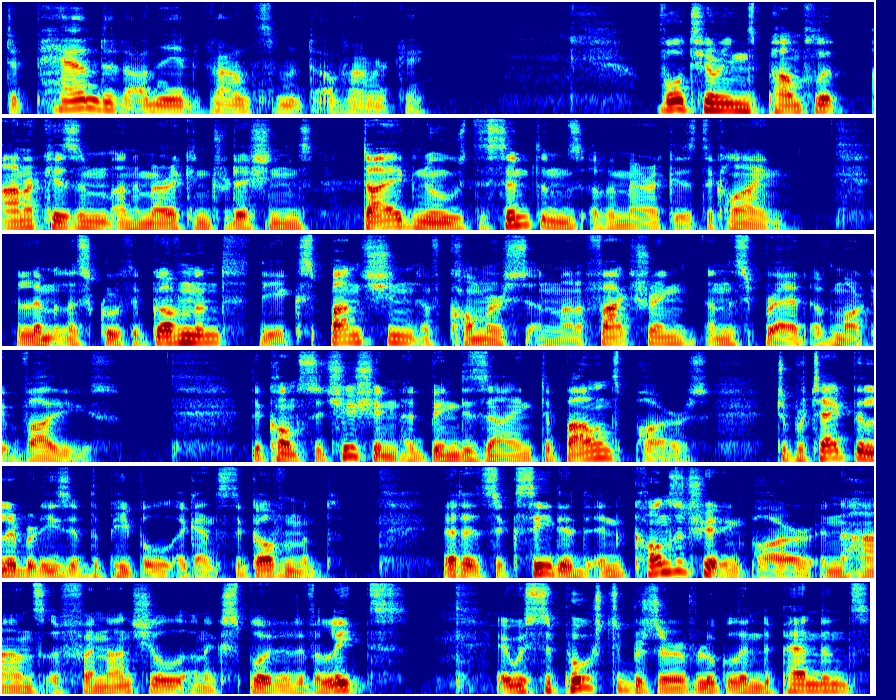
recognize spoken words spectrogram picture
depended on the advancement of anarchy. Voltairine's pamphlet, Anarchism and American Traditions, diagnosed the symptoms of America's decline the limitless growth of government, the expansion of commerce and manufacturing, and the spread of market values. The Constitution had been designed to balance powers to protect the liberties of the people against the government. It had succeeded in concentrating power in the hands of financial and exploitative elites. It was supposed to preserve local independence,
